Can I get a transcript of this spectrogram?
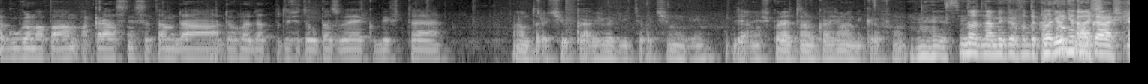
eh, Google mapám a krásně se tam dá dohledat, protože to ukazuje jakoby v té vám to radši ukážu, ať víte, o čem mluvím. Ideálně škoda, že to neukážu na mikrofon. No na mikrofon to klidně klidně to ukáž. ukáž.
